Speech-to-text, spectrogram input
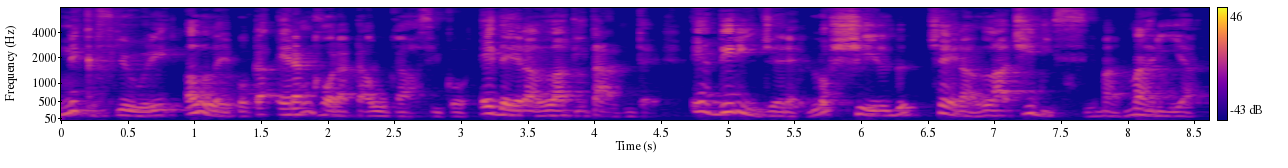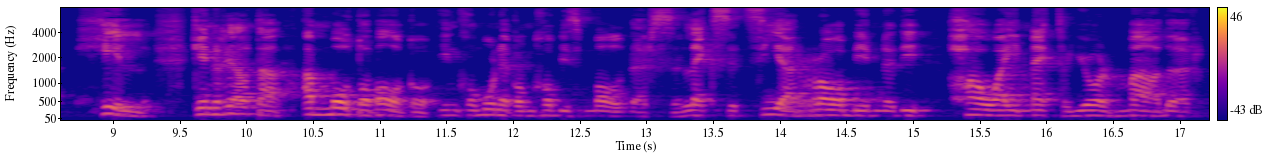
Nick Fury all'epoca era ancora caucasico ed era latitante e a dirigere lo Shield c'era l'acidissima Maria Hill, che in realtà ha molto poco in comune con Kobe Smulders, l'ex zia Robin di How I Met Your Mother.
